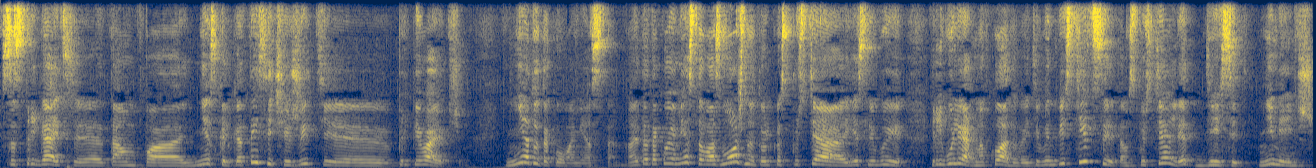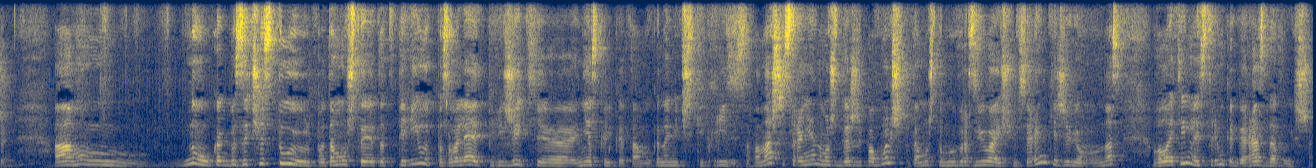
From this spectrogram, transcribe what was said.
состригать э, там по несколько тысяч и жить э, припеваючи. Нету такого места. А это такое место возможно только спустя, если вы регулярно вкладываете в инвестиции, там спустя лет 10, не меньше. А, ну, как бы зачастую, потому что этот период позволяет пережить э, несколько там экономических кризисов. А в нашей стране, может, даже побольше, потому что мы в развивающемся рынке живем, и у нас волатильность рынка гораздо выше.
